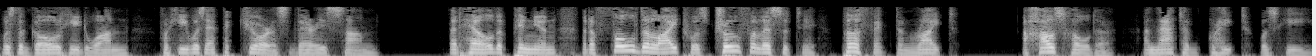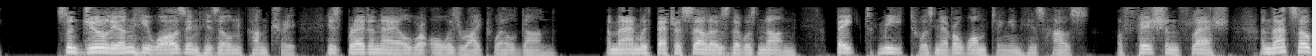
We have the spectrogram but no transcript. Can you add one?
was the goal he'd won, for he was Epicurus' very son, that held opinion that a full delight was true felicity, perfect and right. A householder, and that a great was he. St. Julian he was in his own country, his bread and ale were always right well done. A man with better cellars there was none. Baked meat was never wanting in his house, of fish and flesh, and that so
